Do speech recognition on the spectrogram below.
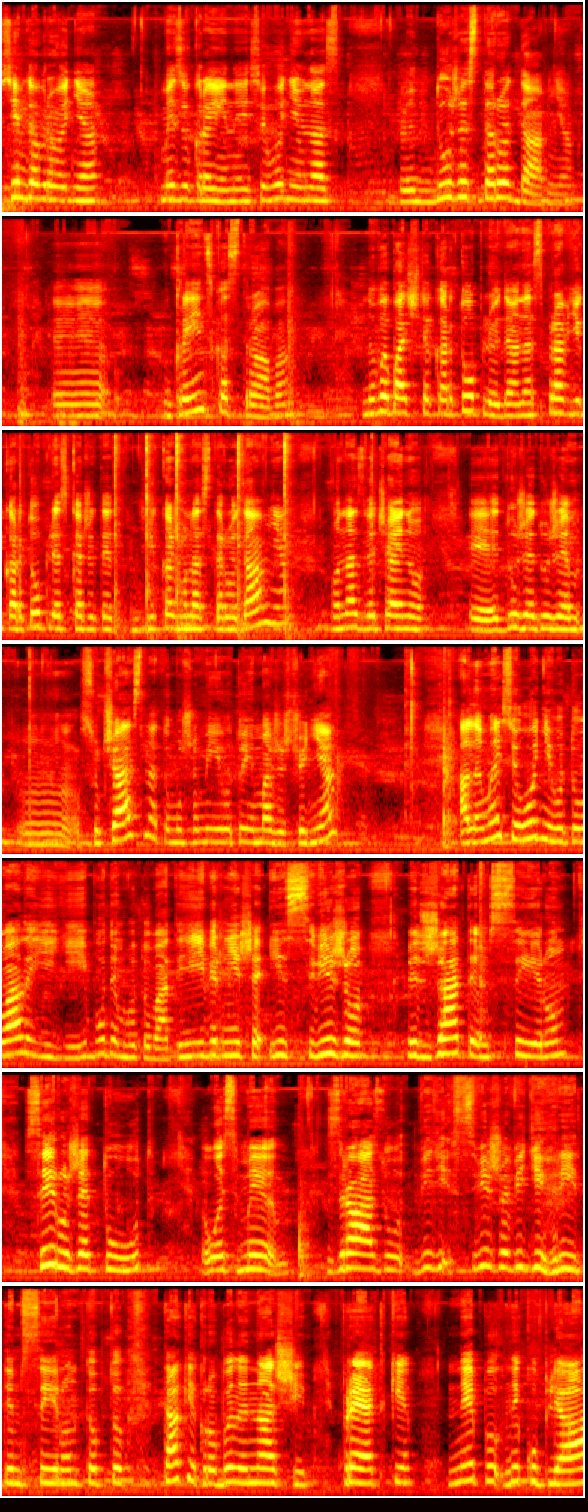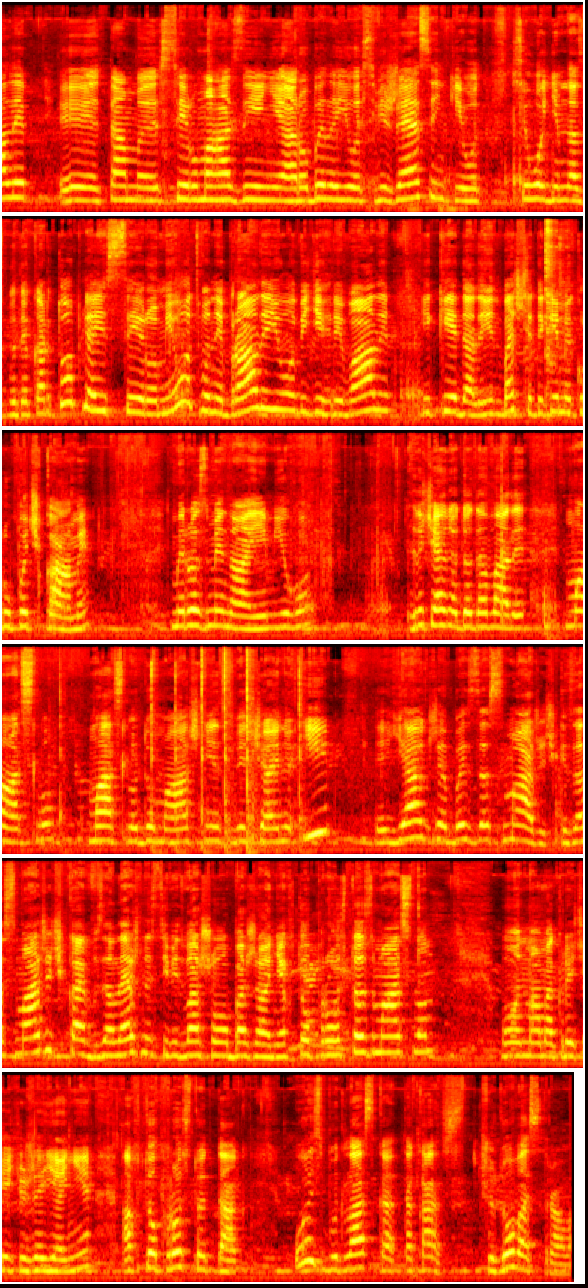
Всім доброго дня! Ми з України. І сьогодні в нас е, дуже стародавня е, українська страва. Ну, ви бачите картоплю, да, насправді картопля, скажете, яка ж вона стародавня. Вона, звичайно, е, дуже-дуже сучасна, тому що ми її готуємо майже щодня. Але ми сьогодні готували її, будемо готувати її вірніше із свіжо віджатим сиром. Сир уже тут. Ось ми зразу від, свіжо відігрітим сиром. Тобто, так як робили наші предки, не, не купляли е, там е, сир у магазині, а робили його свіжесенький. От сьогодні в нас буде картопля із сиром. І от вони брали його, відігрівали і кидали. Він, бачите, такими крупочками. Ми розминаємо його. Звичайно, додавали масло, масло домашнє, звичайно, і як же без засмажечки. Засмажечка в залежності від вашого бажання. Хто просто з маслом, вон мама кричить, уже я ні, а хто просто так. Ось, будь ласка, така чудова страва.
